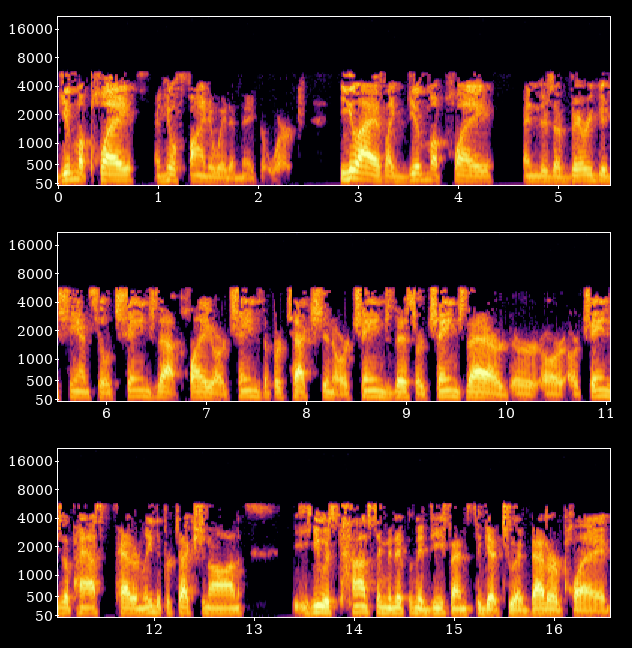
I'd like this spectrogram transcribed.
give him a play and he'll find a way to make it work. Eli is like give him a play and there's a very good chance he'll change that play or change the protection or change this or change that or, or, or, or change the pass pattern, lead the protection on. He was constantly manipulating the defense to get to a better play.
